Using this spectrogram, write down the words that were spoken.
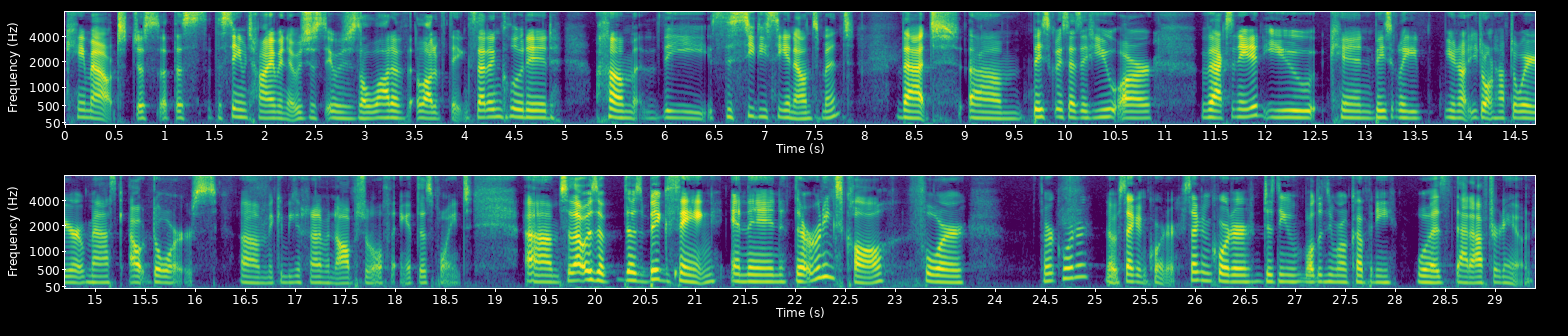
came out just at this at the same time, and it was just it was just a lot of a lot of things that included um, the the CDC announcement that um, basically says if you are vaccinated, you can basically you're not you don't have to wear your mask outdoors. Um, it can be kind of an optional thing at this point. Um, so that was a that was a big thing, and then the earnings call for third quarter? No second quarter. Second quarter disney walt disney world company was that afternoon.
